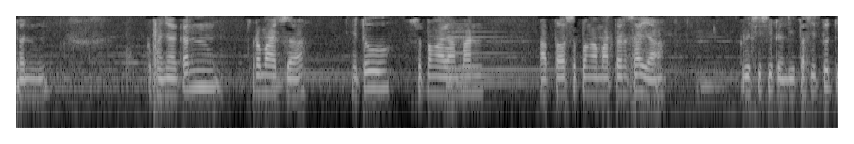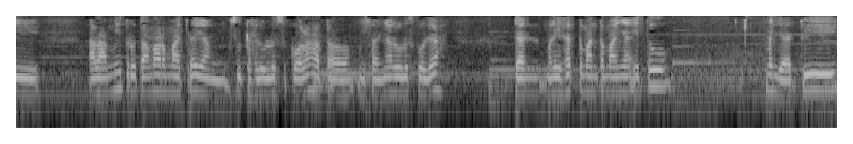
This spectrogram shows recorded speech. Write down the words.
Dan kebanyakan remaja itu sepengalaman atau sepengamatan saya krisis identitas itu dialami terutama remaja yang sudah lulus sekolah atau misalnya lulus kuliah dan melihat teman-temannya itu menjadi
